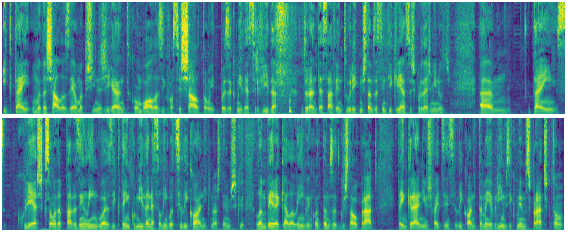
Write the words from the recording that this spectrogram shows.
e que tem uma das salas é uma piscina gigante com bolas e que vocês saltam e depois a comida é servida durante essa aventura e que nos estamos a sentir crianças por 10 minutos. Um, tem colheres que são adaptadas em línguas e que têm comida nessa língua de silicone e que nós temos que lamber aquela língua enquanto estamos a degustar o prato. Tem crânios feitos em silicone que também abrimos e comemos os pratos que estão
